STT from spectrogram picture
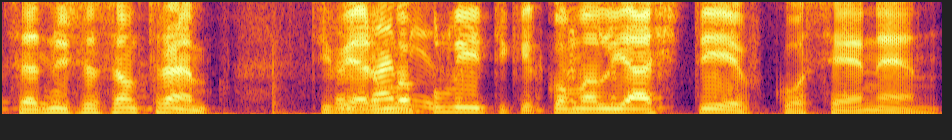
se a administração Trump tiver uma política, como aliás teve com a CNN,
